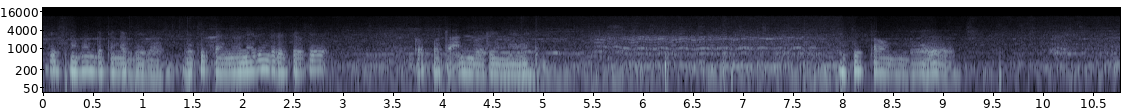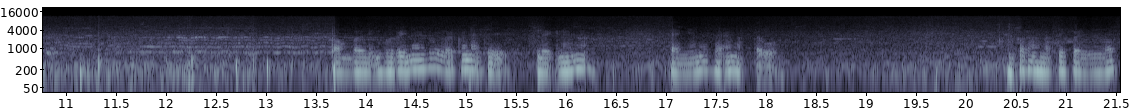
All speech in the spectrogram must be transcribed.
terus memang kedengar di luar jadi banyunya itu ngerjakan kekotaan ini jadi tombol tombol ibu Rina itu lah kan ada jeleknya banyunya saya enak tahu orang ngerti belas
